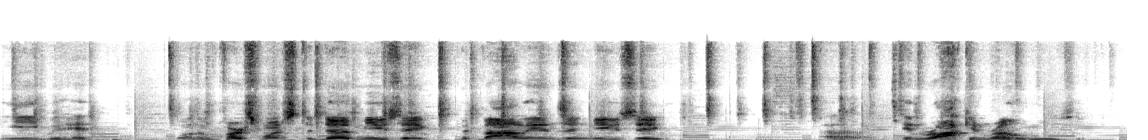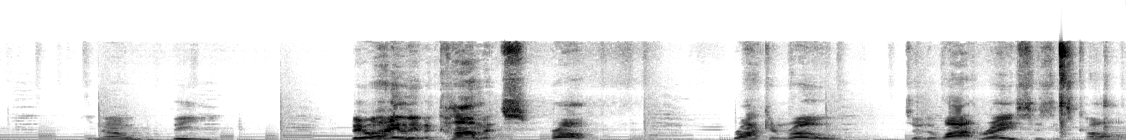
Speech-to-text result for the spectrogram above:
He had one of the first ones to dub music, put violins in music, uh, in rock and roll music. You know, the Bill Haley and the Comets brought rock and roll to the white race, as it's called.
